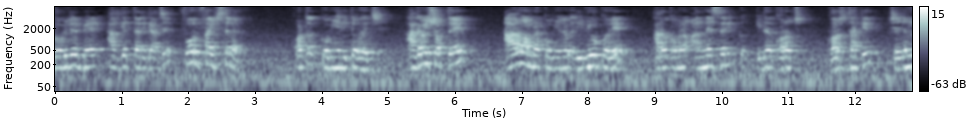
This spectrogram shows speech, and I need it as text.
কোভিডের বেড আজকের তারিখ আছে ফোর ফাইভ সেভেন অর্থাৎ কমিয়ে নিতে হয়েছে। আগামী সপ্তাহে আরও আমরা কমিয়ে রিভিউ করে আরও কমানো আননেসারি এটা খরচ খরচ থাকে। সেই জন্য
